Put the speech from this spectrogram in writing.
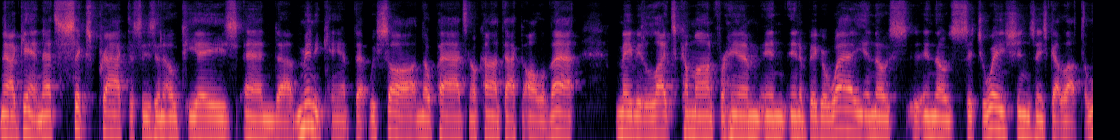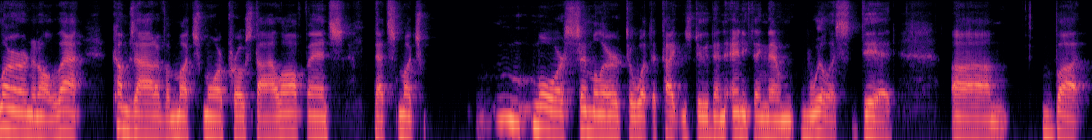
Now, again, that's six practices and OTAs and uh, minicamp that we saw. No pads, no contact, all of that. Maybe the lights come on for him in in a bigger way in those in those situations. He's got a lot to learn and all of that. Comes out of a much more pro style offense that's much more similar to what the Titans do than anything than Willis did. Um, but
